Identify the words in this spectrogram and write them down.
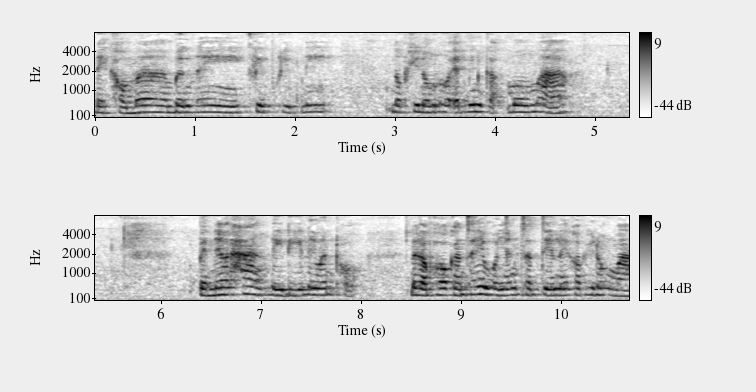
ได้เข้ามาเบิ่งในคลิปคลิปนี้ นาะพี่น้องเนาะแอดมินกับมองว่าเป็นแนวทางดีๆในวันถาะนะคะพอการใช้บอกยังชัดเจนเลยค่ะพี่น้องมา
